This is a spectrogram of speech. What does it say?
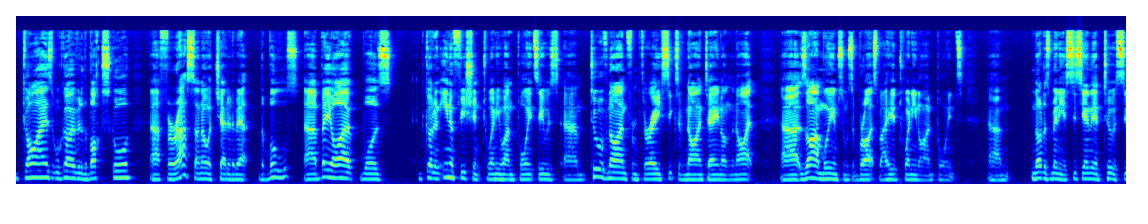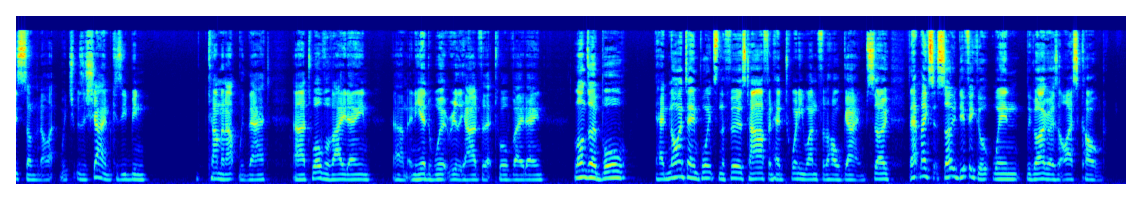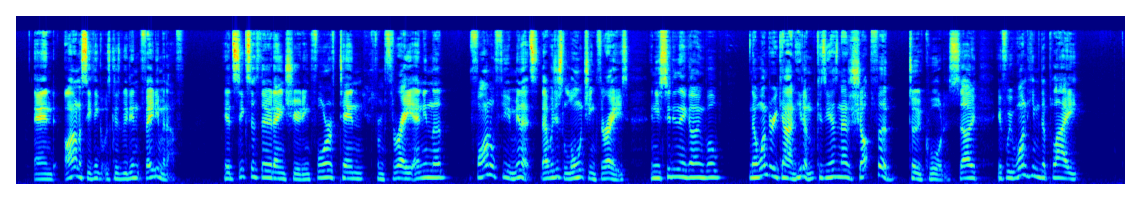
guys, we'll go over to the box score uh, for us. I know I chatted about the Bulls. Uh, Bi was got an inefficient 21 points. He was um, two of nine from three, six of 19 on the night. Uh, Zion Williamson was a bright spot. He had 29 points. Um, not as many assists. He only had two assists on the night, which was a shame because he'd been coming up with that. Uh, 12 of 18, um, and he had to work really hard for that 12 of 18. Lonzo Ball had 19 points in the first half and had 21 for the whole game. So that makes it so difficult when the guy goes ice cold. And I honestly think it was because we didn't feed him enough. He had 6 of 13 shooting, 4 of 10 from 3, and in the final few minutes, they were just launching threes. And you're sitting there going, well, no wonder he can't hit them because he hasn't had a shot for two quarters. So if we want him to play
